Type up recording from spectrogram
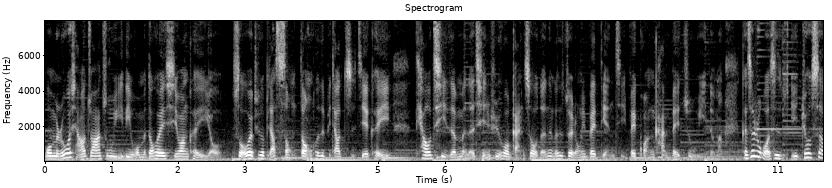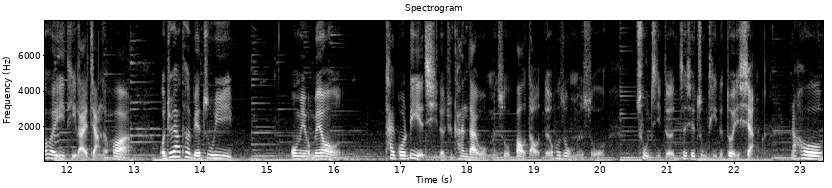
我们如果想要抓注意力，我们都会希望可以有所谓，比如说比较耸动或者比较直接，可以挑起人们的情绪或感受的那个是最容易被点击、被观看、被注意的嘛。可是如果是以就社会议题来讲的话，我就要特别注意，我们有没有。太过猎奇的去看待我们所报道的或者我们所触及的这些主题的对象，然后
